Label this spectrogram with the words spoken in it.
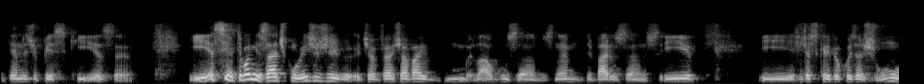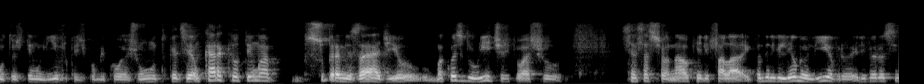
em termos de pesquisa. E assim, eu tenho uma amizade com o Richard já, já vai lá alguns anos, né? De vários anos. E, e a gente já escreveu coisas juntos, tem um livro que a gente publicou junto. Quer dizer, é um cara que eu tenho uma super amizade. E eu, uma coisa do Richard que eu acho sensacional que ele fala, quando ele leu meu livro, ele virou assim,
